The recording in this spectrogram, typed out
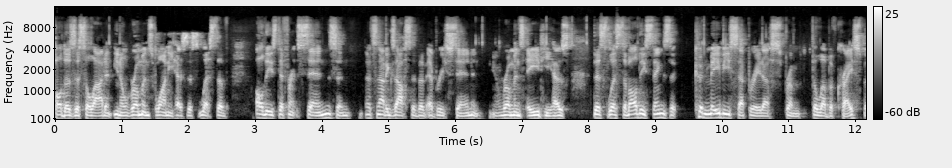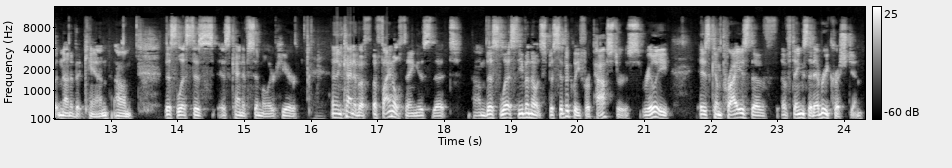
Paul does this a lot. And, you know, Romans 1, he has this list of all these different sins, and that's not exhaustive of every sin. And, you know, Romans 8, he has this list of all these things that could maybe separate us from the love of Christ, but none of it can. Um, this list is is kind of similar here. And then, kind of a, a final thing is that um, this list, even though it's specifically for pastors, really is comprised of, of things that every Christian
